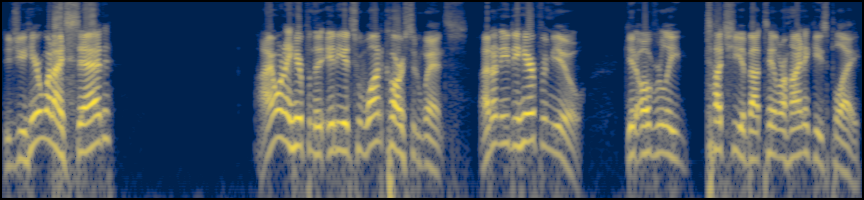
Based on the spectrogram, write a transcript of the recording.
Did you hear what I said? I want to hear from the idiots who want Carson Wentz. I don't need to hear from you. Get overly touchy about Taylor Heinicke's play.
